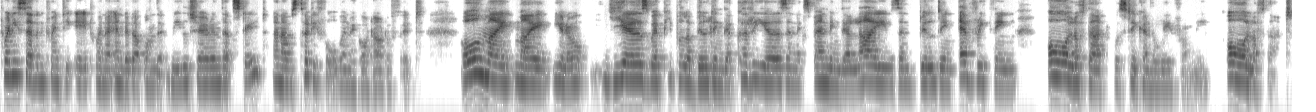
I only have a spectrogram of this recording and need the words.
27, 28 when I ended up on that wheelchair in that state. And I was 34 when I got out of it. All my, my, you know, years where people are building their careers and expanding their lives and building everything, all of that was taken away from me. All of that.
